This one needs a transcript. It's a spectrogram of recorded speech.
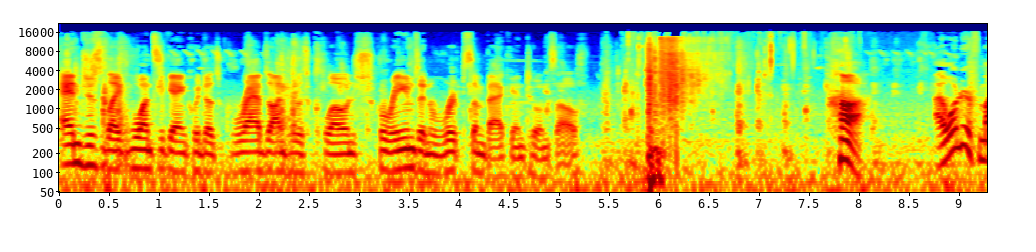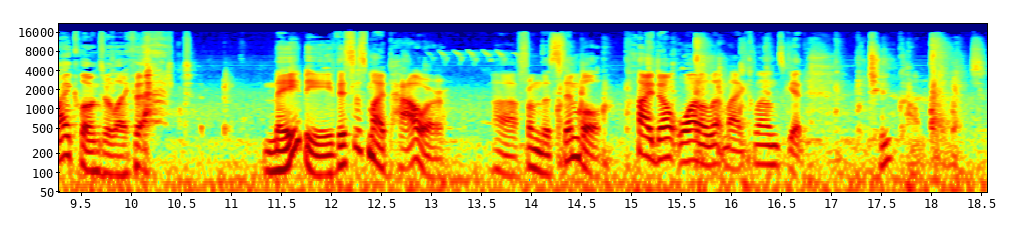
And just like once again, Quintos grabs onto his clone, screams, and rips him back into himself. Huh. I wonder if my clones are like that. Maybe this is my power uh, from the symbol. I don't want to let my clones get too confident.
